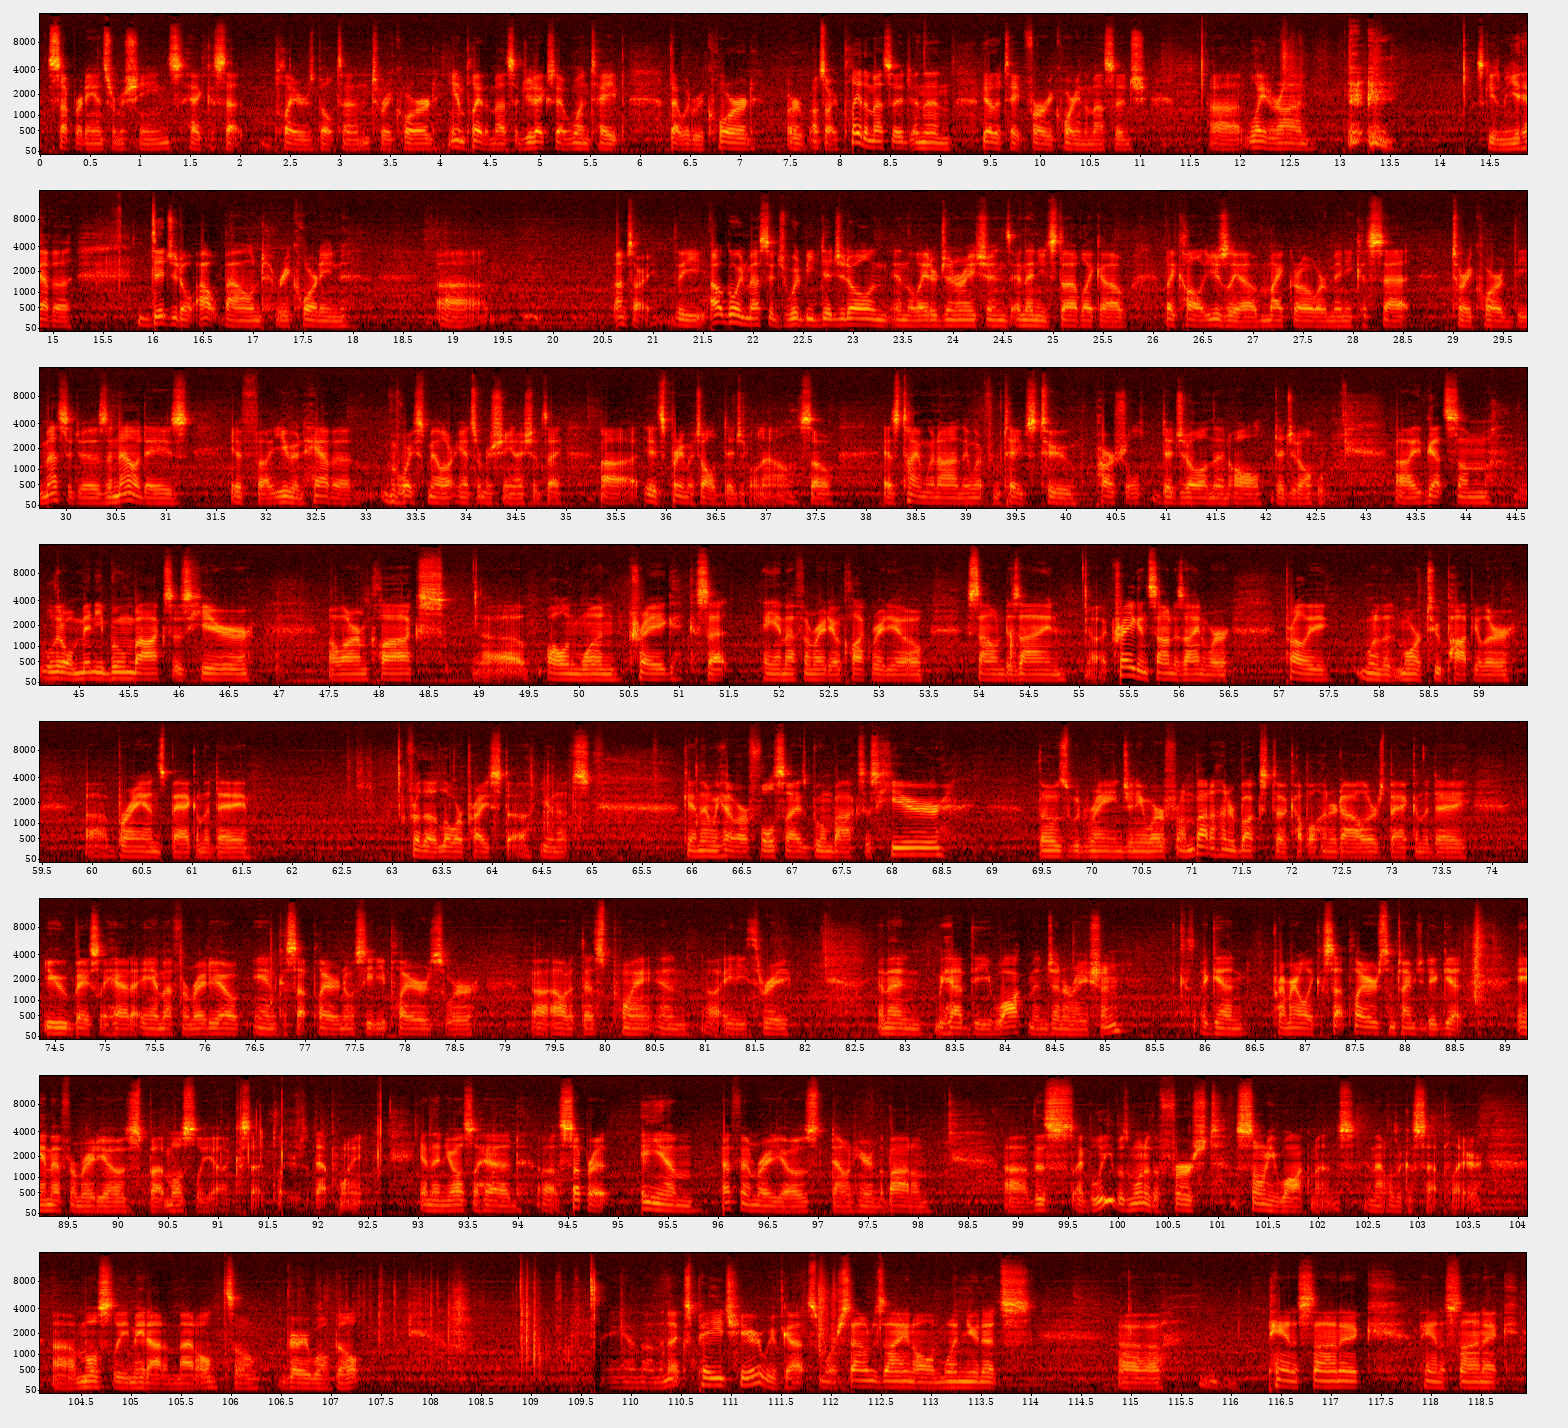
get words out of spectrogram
Separate answer machines had cassette players built in to record and play the message. You'd actually have one tape that would record or I'm sorry, play the message and then the other tape for recording the message. Uh, later on, excuse me, you'd have a digital outbound recording uh, I'm sorry, the outgoing message would be digital in, in the later generations, and then you'd still have like a, they call it usually a micro or mini cassette to record the messages. And nowadays, if uh, you even have a voicemail or answer machine, I should say, uh, it's pretty much all digital now. So as time went on, they went from tapes to partial digital and then all digital. Uh, you've got some little mini boom boxes here, alarm clocks, uh, all-in-one Craig cassette, AM FM radio, clock radio, Soundesign. Uh, Craig and Soundesign were probably one of the more two popular uh, brands back in the day for the lower priced uh, units. Okay, and then we have our full-size boom boxes here. Those would range anywhere from about a hundred bucks to a couple hundred dollars back in the day. You basically had an AM FM radio and cassette player, no CD players were uh, out at this point in uh, 83. And then we had the Walkman generation. Again, primarily cassette players. Sometimes you did get AM FM radios, but mostly uh, cassette players at that point. And then you also had uh, separate AM FM radios down here in the bottom. Uh, this, I believe, was one of the first Sony Walkmans, and that was a cassette player. Uh, mostly made out of metal, so very well built. And on the next page here, we've got some more Soundesign all-in-one units. Uh, Panasonic, Panasonic,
